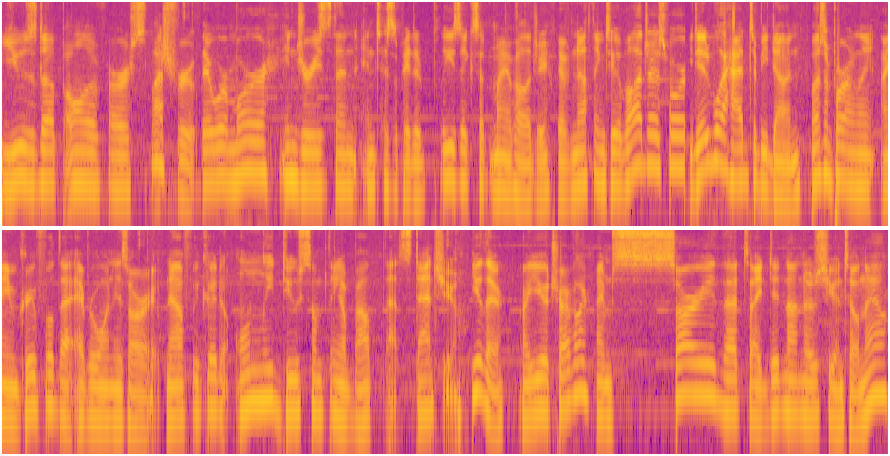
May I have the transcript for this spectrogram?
used up all of our splash fruit. There were more injuries than anticipated. Please accept my apology. You have nothing to apologize for. You did what had to be done. Most importantly, I am grateful that everyone is alright. Now, if we could only do something about that statue. You there, are you a traveler? I'm sorry that I did not notice you until now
